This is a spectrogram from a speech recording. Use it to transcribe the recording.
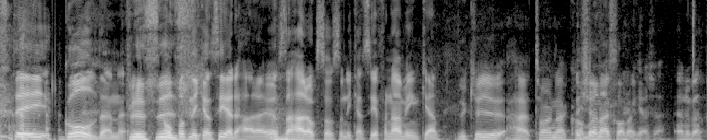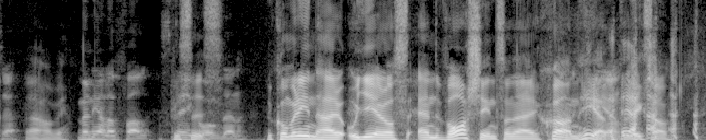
Stay golden. Precis. Hoppas ni kan se det här, jag gör så här också så ni kan se från den här vinkeln. Du kan ju, här, ta den här Vi kameran. kör den här kameran kanske, ännu bättre. Där har vi. Men i alla fall, stay Precis. golden. Du kommer in här och ger oss en varsin sån här skönhet liksom.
